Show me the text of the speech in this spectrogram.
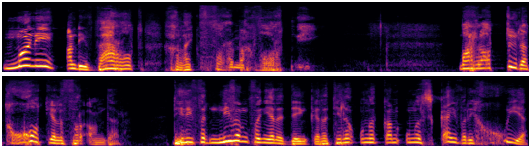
Moenie aan die wêreld gelykvormig word nie. Maar laat toe dat God julle verander deur die vernuwing van julle denke dat julle onder kan onderskei wat die goeie,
